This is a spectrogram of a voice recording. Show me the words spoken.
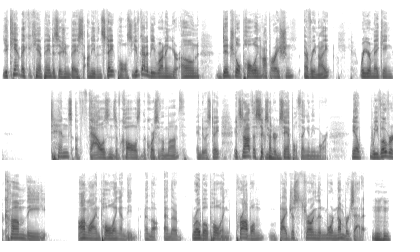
you can't make a campaign decision based on even state polls. You've got to be running your own digital polling operation every night where you're making tens of thousands of calls in the course of a month into a state. It's not the 600 sample thing anymore. You know, we've overcome the online polling and the and the and the robo polling problem by just throwing the more numbers at it. Mhm.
